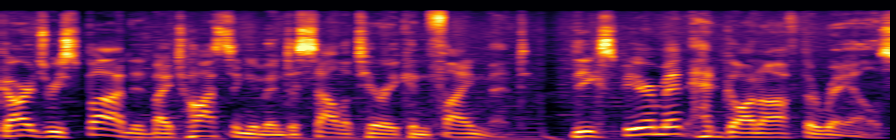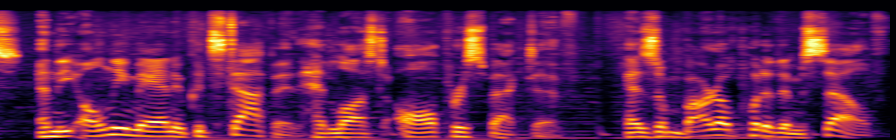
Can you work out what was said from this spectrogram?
Guards responded by tossing him into solitary confinement. The experiment had gone off the rails, and the only man who could stop it had lost all perspective. As Zimbardo put it himself,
